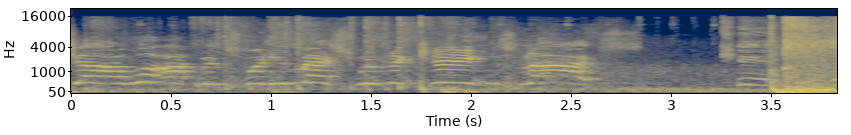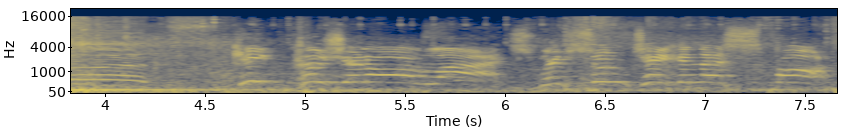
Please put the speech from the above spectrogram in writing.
show this show what happens when you mess with the kings, lads! King Dad. Keep pushing on, lads! We've soon taken this spot!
